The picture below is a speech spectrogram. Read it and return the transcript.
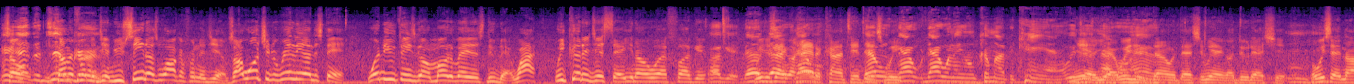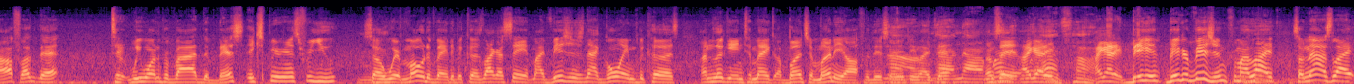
And So at the gym coming from the gym, you've seen us walking from the gym. So I want you to really understand. What do you think is gonna motivate us to do that? Why we could have just said, you know what, fuck it. Fuck it. we just ain't gonna have the content that this one, week. That, that one ain't gonna come out the can. We yeah, just yeah, we just done it. with that shit. We ain't gonna do that shit. But we mm-hmm. said, nah, fuck that. To, we want to provide the best experience for you. So Mm-hmm. we're motivated because, like I said, my vision is not going because I'm looking to make a bunch of money off of this or Nah, anything like nah, that. nah, I'm money- saying I got a. I got a bigger, bigger vision for my life. So now it's like,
